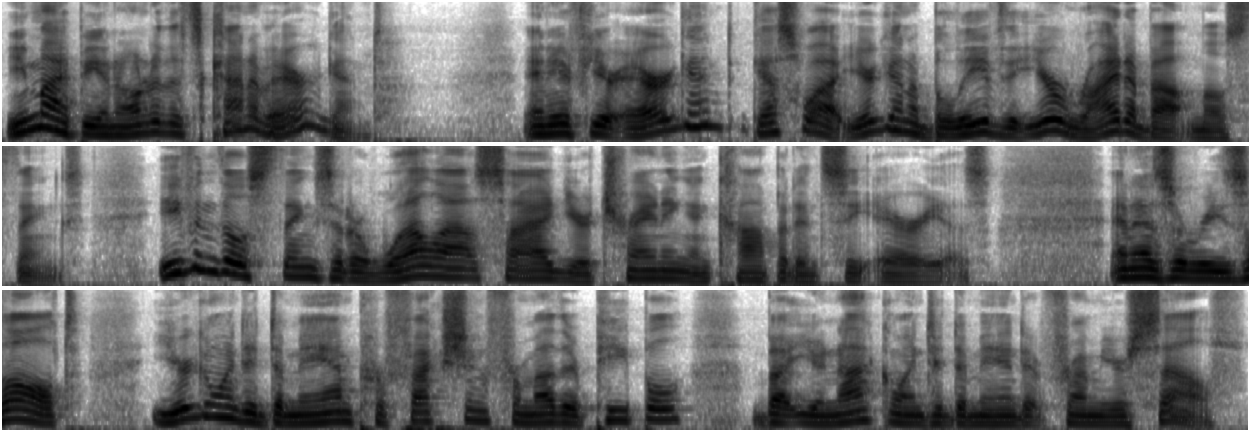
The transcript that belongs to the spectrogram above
You might be an owner that's kind of arrogant. And if you're arrogant, guess what? You're going to believe that you're right about most things, even those things that are well outside your training and competency areas. And as a result, you're going to demand perfection from other people, but you're not going to demand it from yourself.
